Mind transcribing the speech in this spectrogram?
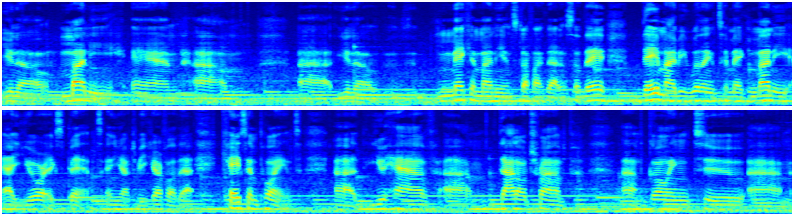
you know, money and um, uh, you know making money and stuff like that. And so they they might be willing to make money at your expense, and you have to be careful of that. Case in point, uh, you have um, Donald Trump um, going to um,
